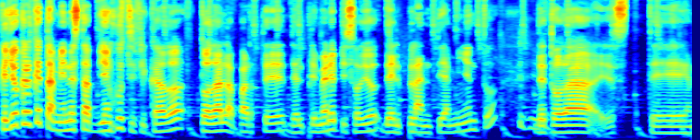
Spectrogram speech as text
Que yo creo que también está bien justificado toda la parte del primer episodio del planteamiento de toda, este,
